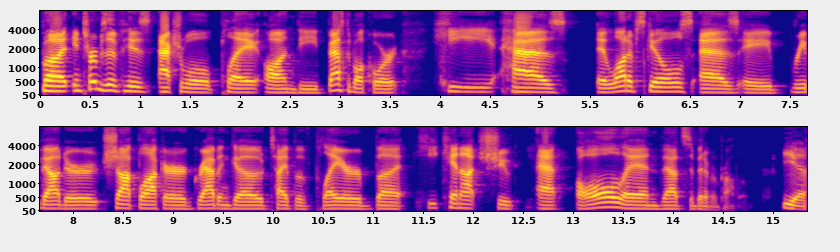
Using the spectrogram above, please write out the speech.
But in terms of his actual play on the basketball court, he has a lot of skills as a rebounder, shot blocker, grab and go type of player, but he cannot shoot at all, and that's a bit of a problem. Yeah,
